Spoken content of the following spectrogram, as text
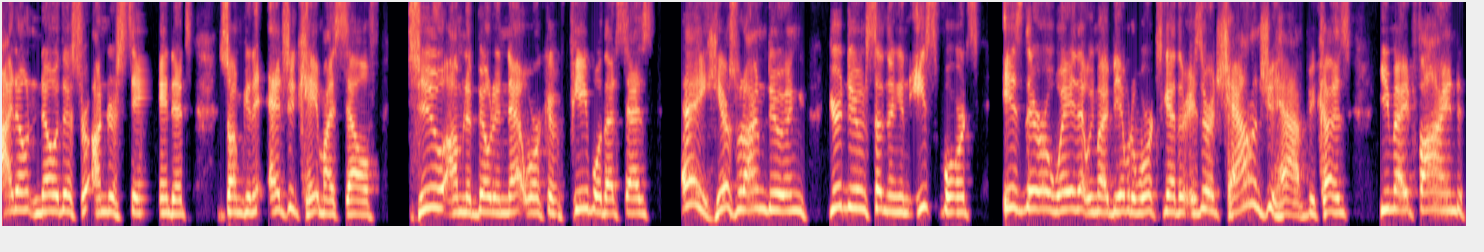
I don't know this or understand it. So I'm going to educate myself. Two, I'm going to build a network of people that says, hey, here's what I'm doing. You're doing something in esports. Is there a way that we might be able to work together? Is there a challenge you have? Because you might find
